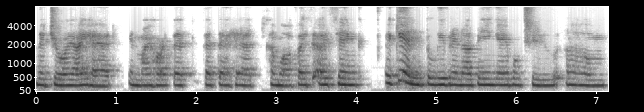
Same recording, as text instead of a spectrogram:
the joy I had in my heart that that that had come off. I, I think again, believe it or not, being able to um,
